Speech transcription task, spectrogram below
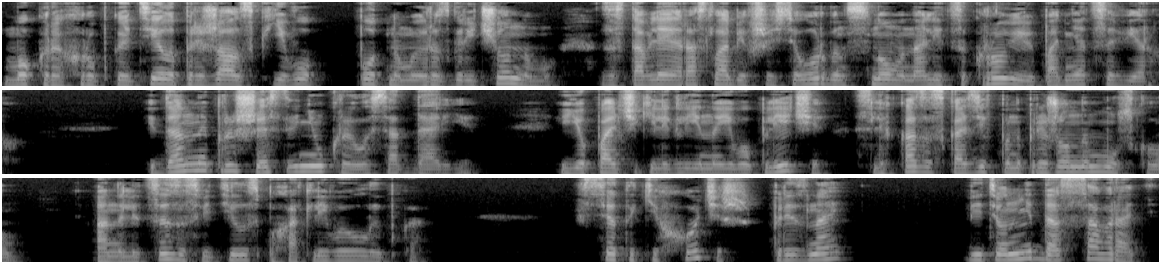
Мокрое хрупкое тело прижалось к его потному и разгоряченному, заставляя расслабившийся орган снова налиться кровью и подняться вверх. И данное происшествие не укрылось от Дарьи. Ее пальчики легли на его плечи, слегка заскользив по напряженным мускулам, а на лице засветилась похотливая улыбка. «Все-таки хочешь? Признай. Ведь он не даст соврать».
